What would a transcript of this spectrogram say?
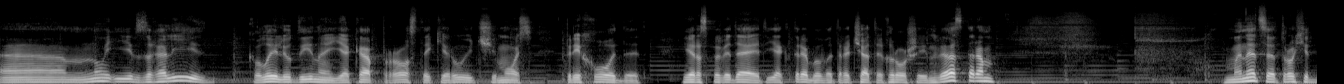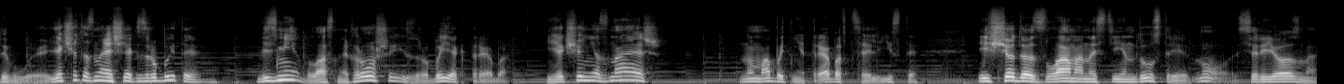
Е, ну і взагалі, коли людина, яка просто керує чимось, приходить і розповідає, як треба витрачати гроші інвесторам. Мене це трохи дивує. Якщо ти знаєш, як зробити, візьмі власне гроші і зроби як треба. І якщо не знаєш, ну, мабуть, не треба в це лізти. І щодо зламаності індустрії, ну, серйозно,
